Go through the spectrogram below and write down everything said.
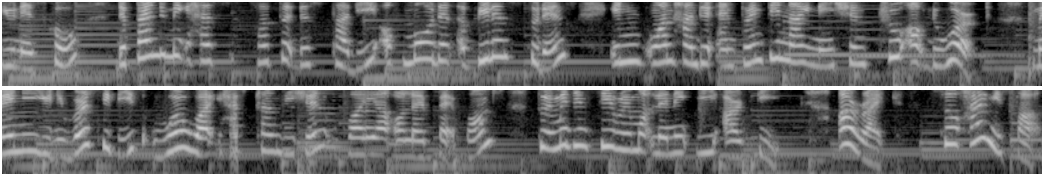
UNESCO, the pandemic has halted the study of more than a billion students in 129 nations throughout the world. Many universities worldwide have transitioned via online platforms to emergency remote learning ERT. Alright, so Harinisa,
